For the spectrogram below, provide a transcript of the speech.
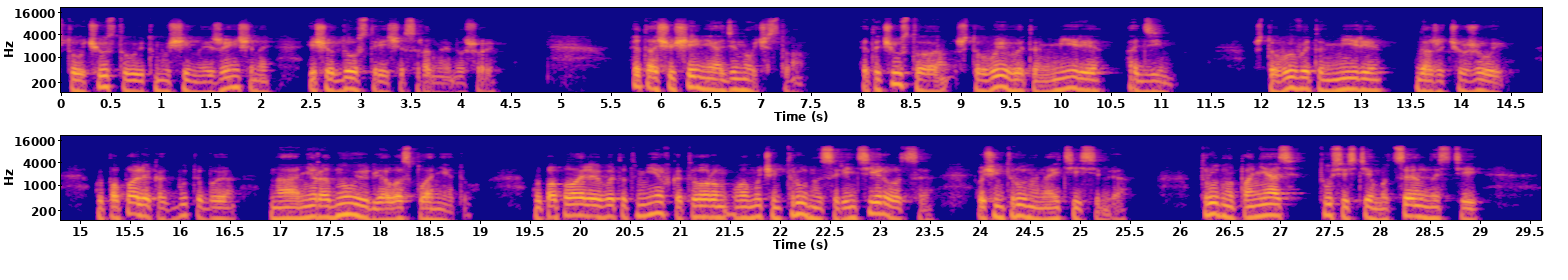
что чувствуют мужчины и женщины еще до встречи с родной душой. Это ощущение одиночества. Это чувство, что вы в этом мире один, что вы в этом мире даже чужой. Вы попали как будто бы на неродную для вас планету. Вы попали в этот мир, в котором вам очень трудно сориентироваться, очень трудно найти себя. Трудно понять ту систему ценностей,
